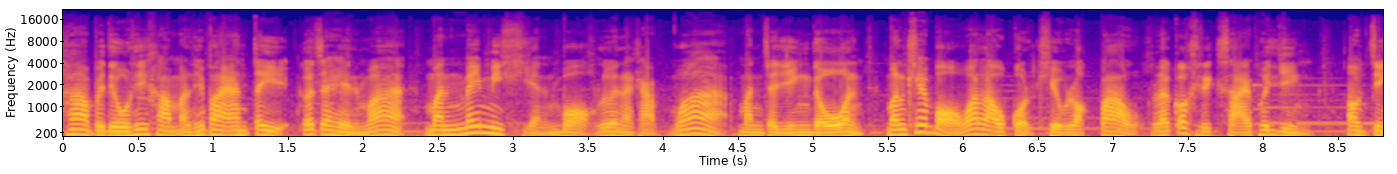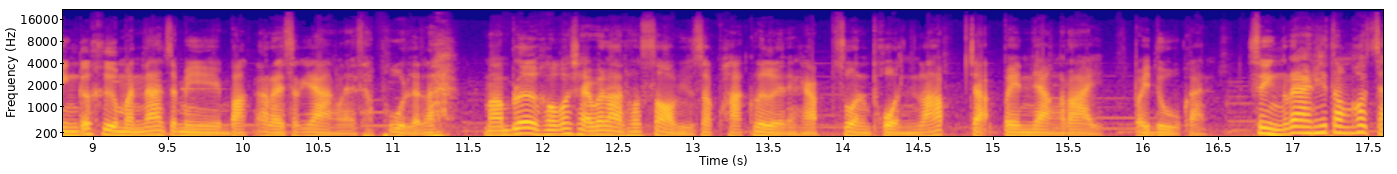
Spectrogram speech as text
ถ้าไปดูที่คำอธิบายอันติก็จะเห็นว่ามันไม่มีเขียนบอกด้วยนะครับว่ามันจะยิงโดน มันแค่บอกว่าเรากดคิวล็อกเป้า แล้วก็คลิกซ้ายเพื่อยิง เอาจริงก็คือมันน่าจะมีบั๊กอะไรสักอย่างแหละถ้าพูดแล้วนะ มาเบลอเขาก็ใช้เวลาทดสอบอยู่สักพักเลยนะครับ ส่วนผลลัพธ์จะเป็นอย่างไรไปดูกัน สิ่งแรกที่ต้องเข้าใจ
